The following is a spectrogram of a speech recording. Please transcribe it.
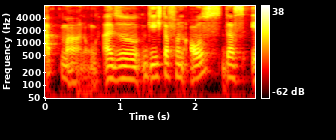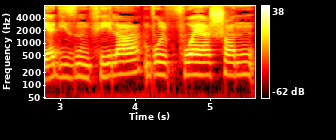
Abmahnung. Also gehe ich davon aus, dass er diesen Fehler wohl vorher schon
